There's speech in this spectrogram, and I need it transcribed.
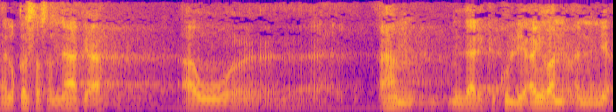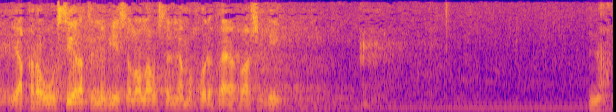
القصص النافعة أو أهم من ذلك كله أيضا أن يقرأوا سيرة النبي صلى الله عليه وسلم وخلفائه الراشدين. نعم.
